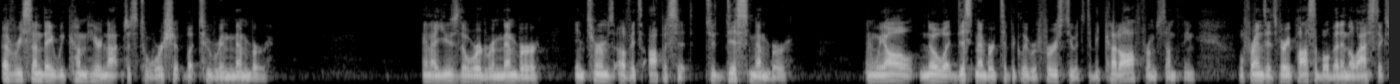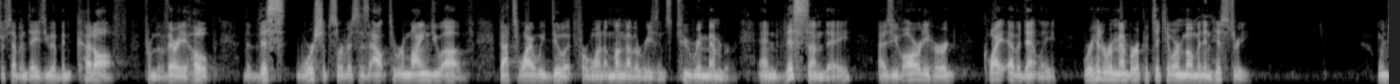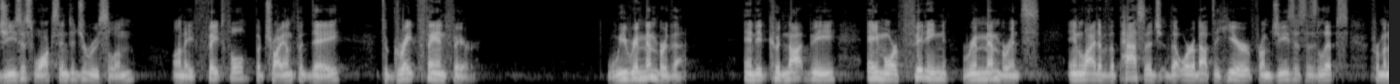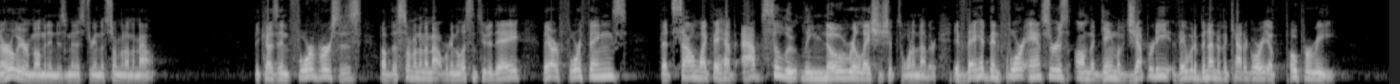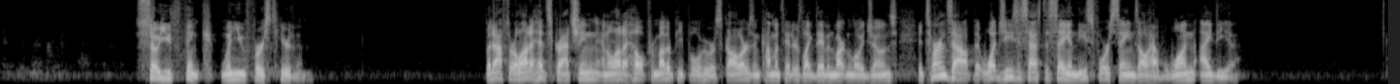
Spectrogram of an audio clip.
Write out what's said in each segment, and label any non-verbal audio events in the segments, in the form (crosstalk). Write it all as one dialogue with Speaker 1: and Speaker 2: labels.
Speaker 1: Every Sunday we come here not just to worship, but to remember. And I use the word remember in terms of its opposite, to dismember. And we all know what dismember typically refers to it's to be cut off from something. Well, friends, it's very possible that in the last six or seven days you have been cut off from the very hope that this worship service is out to remind you of. That's why we do it, for one, among other reasons, to remember. And this Sunday, as you've already heard, quite evidently, we're here to remember a particular moment in history. When Jesus walks into Jerusalem on a fateful but triumphant day to great fanfare. We remember that. And it could not be a more fitting remembrance in light of the passage that we're about to hear from Jesus' lips from an earlier moment in his ministry in the Sermon on the Mount. Because in four verses of the Sermon on the Mount we're going to listen to today, there are four things that sound like they have absolutely no relationship to one another. If they had been four answers on the game of Jeopardy, they would have been under the category of potpourri. So you think when you first hear them. But after a lot of head scratching and a lot of help from other people who are scholars and commentators like David Martyn Lloyd Jones, it turns out that what Jesus has to say in these four sayings all have one idea.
